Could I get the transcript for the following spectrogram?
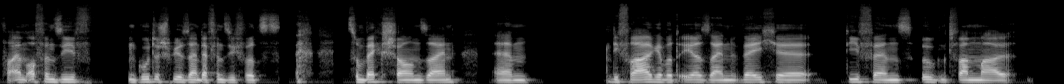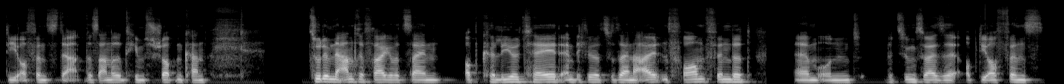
vor allem offensiv ein gutes Spiel sein, defensiv wird es zum Wegschauen sein. Ähm, die Frage wird eher sein, welche Defense irgendwann mal die Offense der, des anderen Teams stoppen kann. Zudem eine andere Frage wird sein, ob Khalil Tate endlich wieder zu seiner alten Form findet ähm, und beziehungsweise ob die Offense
